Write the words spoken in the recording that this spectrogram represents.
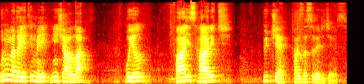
Bununla da yetinmeyip inşallah bu yıl faiz hariç bütçe fazlası vereceğiz.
